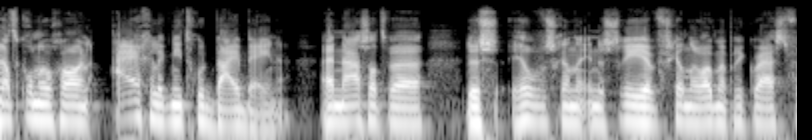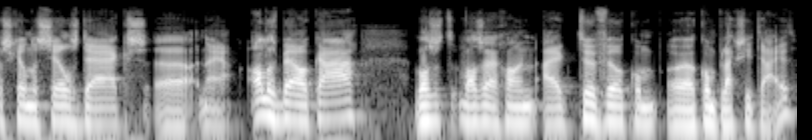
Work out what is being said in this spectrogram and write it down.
dat konden we gewoon eigenlijk niet goed bijbenen. En naast dat we dus heel veel verschillende industrieën, verschillende roadmap requests, verschillende sales decks, nou ja, alles bij elkaar, was, het, was er gewoon eigenlijk te veel com complexiteit.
